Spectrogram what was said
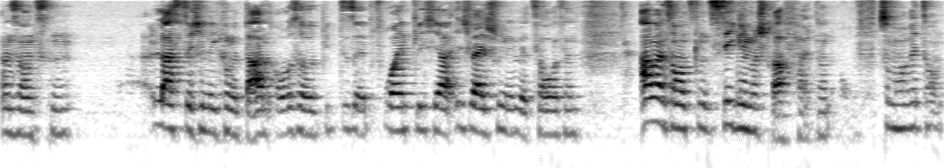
Ansonsten lasst euch in den Kommentaren aus, aber bitte seid freundlich. Ja, ich weiß schon, ihr werdet sauer sein. Aber ansonsten segeln wir straff halten und auf zum Horizont.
